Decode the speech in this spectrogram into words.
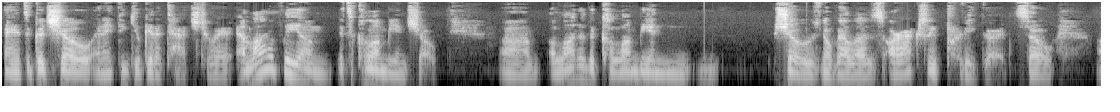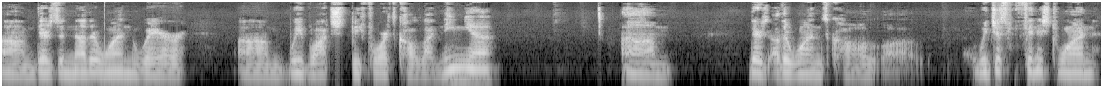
And it's a good show, and I think you'll get attached to it. A lot of the um, it's a Colombian show. Um, a lot of the Colombian shows, novellas, are actually pretty good. So um, there's another one where um, we've watched before. It's called La Niña. Um, there's other ones called. Uh, we just finished one,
